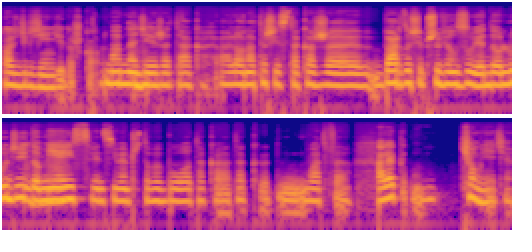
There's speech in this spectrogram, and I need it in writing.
chodzić gdzie indziej do szkoły. mam nadzieję, że tak, ale ona też jest taka, że bardzo się przywiązuje do ludzi, do Mhm. miejsc, więc nie wiem, czy to by było taka, tak mm, łatwe. Ale ciągniecie.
